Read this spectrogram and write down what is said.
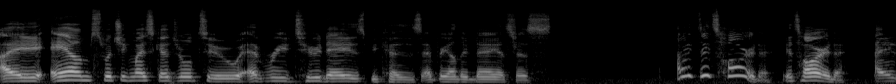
I am switching my schedule to every two days because every other day it's just... It's hard. It's hard. I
